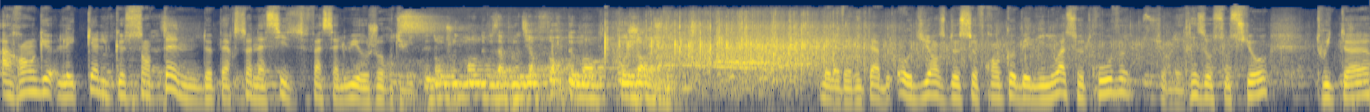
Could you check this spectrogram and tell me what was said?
harangue les quelques centaines de personnes assises face à lui aujourd'hui. Donc je vous demande de vous applaudir fortement aujourd'hui. Mais la véritable audience de ce franco-béninois se trouve sur les réseaux sociaux, Twitter,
